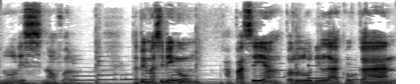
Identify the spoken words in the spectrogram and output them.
nulis novel. Tapi masih bingung apa sih yang perlu dilakukan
